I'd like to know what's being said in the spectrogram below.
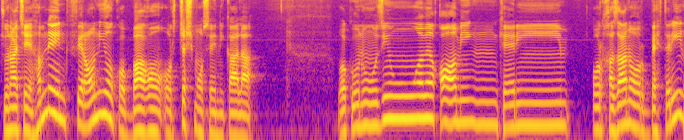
چنانچہ ہم نے ان فرعونیوں کو باغوں اور چشموں سے نکالا۔ وکنوز ومقام کریم اور خزانوں اور بہترین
